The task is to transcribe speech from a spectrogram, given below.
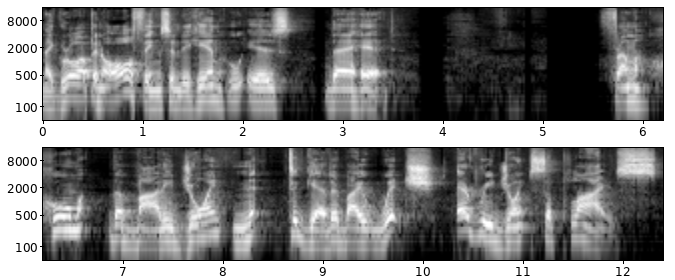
may grow up in all things into him who is the head, from whom the body joined knit together by which every joint supplies,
